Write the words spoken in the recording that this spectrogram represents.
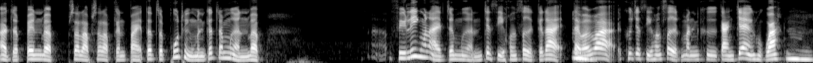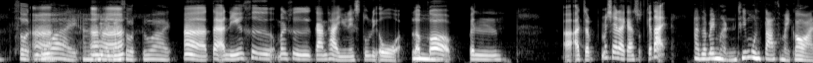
อาจจะเป็นแบบสลับสลับกันไป แต่จะพูดถึงมันก็จะเหมือนแบบ feeling มันอาจจะเหมือนเจ็ดสีคอนเสิร์ตก็ได้ แต่ว่าว่าคือเจ็ดสีคอนเสิร์ตมันคือกลางแจ้งถูกปะอืมสดอ่าด้วยอ่าอ่าเป็นรายการฮะสดด้วย อ่า แต่อันนี้คือมันคือการถ่ายอยู่ในสตูดิโออะแล้วก็เป็นอ่าอาจจะไม่ใช่รายการสดก็ได้ อาจจะเป็นเหมือนที่มูนสตาร์สมัยก่อน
